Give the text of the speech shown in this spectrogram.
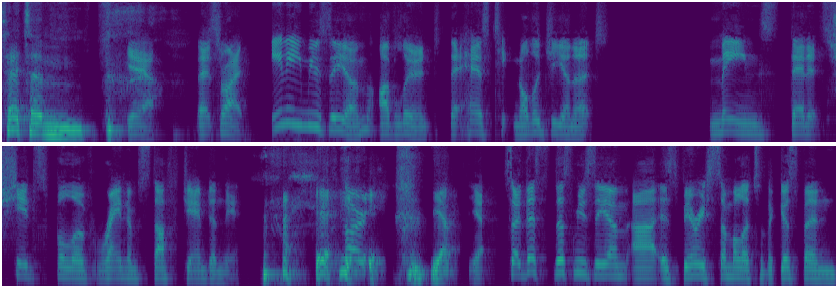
Tatum. Yeah, that's right. Any museum I've learnt that has technology in it means that it's sheds full of random stuff jammed in there. Yeah, So- yeah. Yeah. So this this museum uh, is very similar to the Gisborne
